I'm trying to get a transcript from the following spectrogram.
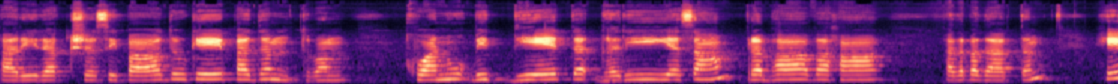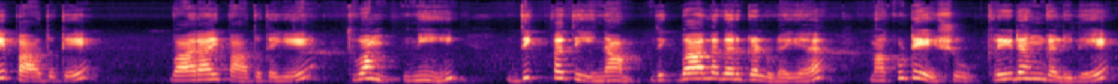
परिरक्षसि पादुके पदं त्वं क्वनु विद्येत क्वनुविध्येतघरीयसां प्रभावः। पदपदार्थं हे पादुके वाराय् पादुकये துவம் நீ திக்பதீனாம். திக்பாலகர்களுடைய மகுடேஷு கிரீடங்களிலே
